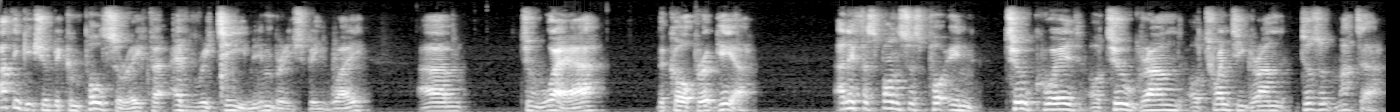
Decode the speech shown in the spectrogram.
I think it should be compulsory for every team in British Speedway um, to wear the corporate gear. And if a sponsor's put in two quid or two grand or 20 grand, doesn't matter.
